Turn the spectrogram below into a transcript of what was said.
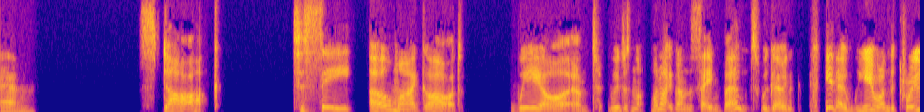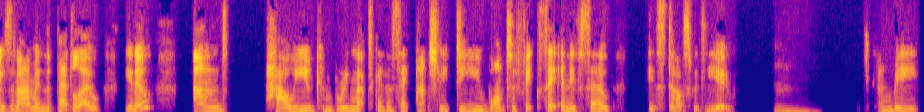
um, stark to see oh my god we are on t- we're just not we're not even on the same boat we're going you know you're on the cruise and i'm in the pedalo you know and how you can bring that together and say actually do you want to fix it and if so it starts with you Mm. it can be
